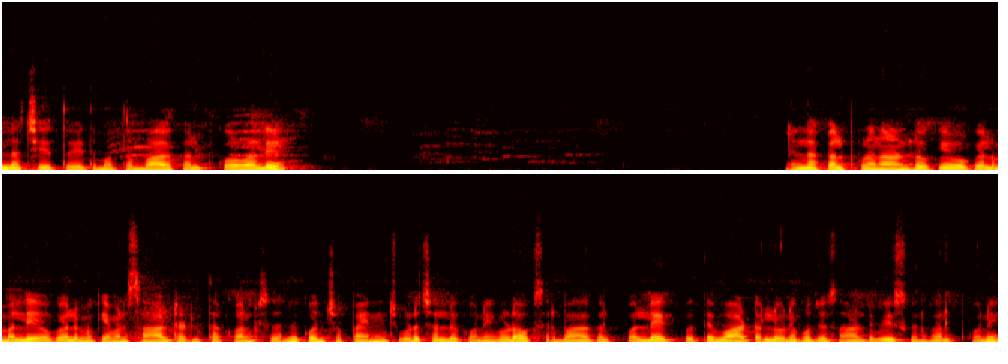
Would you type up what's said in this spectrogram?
ఇలా చేతితో అయితే మొత్తం బాగా కలుపుకోవాలి. ఇలా కలుపుకున్న దాంట్లోకి ఒకవేళ మళ్ళీ ఒకవేళ మీకు ఏమైనా సాల్ట్ అట్లా తక్కువ అనిపిస్తుంది కొంచెం పైనుంచి కూడా చల్లుకొని కూడా ఒకసారి బాగా కలుపుకోవాలి. లేకపోతే వాటర్లోనే కొంచెం సాల్ట్ వేసుకొని కలుపుకొని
